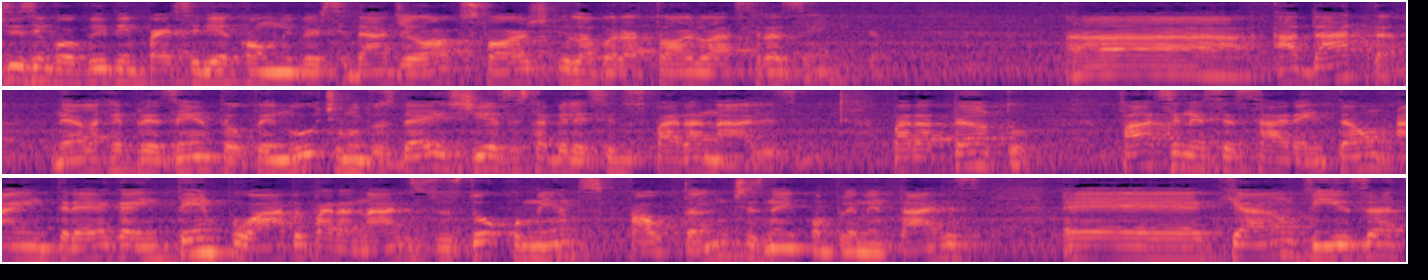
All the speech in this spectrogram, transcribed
desenvolvida em parceria com a Universidade de Oxford e o laboratório AstraZeneca. A, a data né, representa o penúltimo dos 10 dias estabelecidos para análise. Para tanto, Faz-se necessária, então, a entrega em tempo hábil para análise dos documentos faltantes né, e complementares é, que a Anvisa,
